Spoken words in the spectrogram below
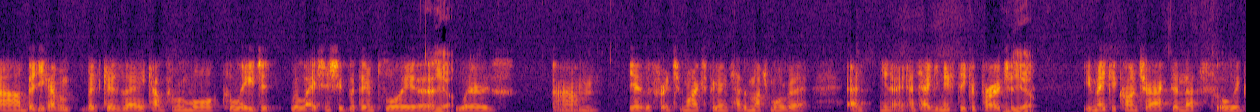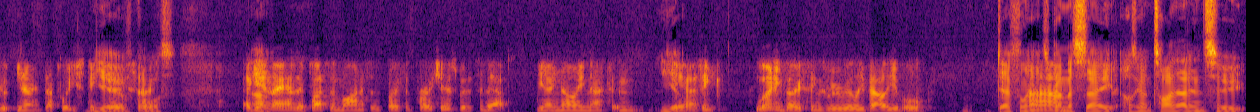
Um, but you haven't because they come from a more collegiate relationship with their employer. Yeah. Whereas, um, yeah, the French, in my experience, had a much more of a, an you know antagonistic approach. Yep. You make a contract, and that's all they good. You know, that's what you stick Yeah, to. of so course. again, Um, they have their and minuses, both approaches, but it's about you know knowing that, and Yep. yeah, I think learning those things were really valuable. Definitely. I was Um, going to say, I was going to tie that into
